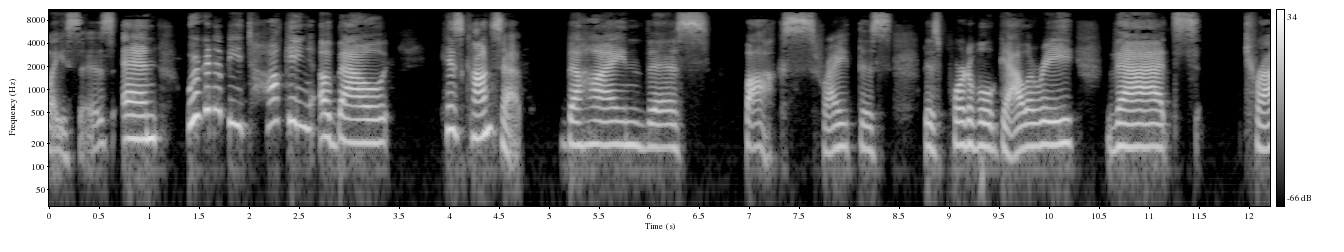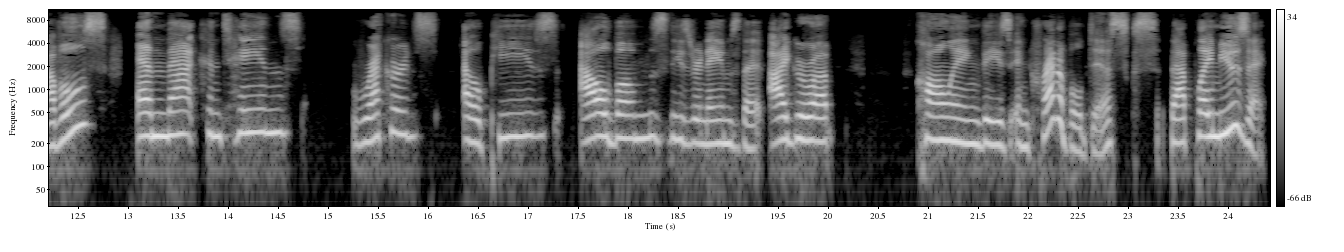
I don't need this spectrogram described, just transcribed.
places. And we're going to be talking about his concept behind this box, right? This, this portable gallery that travels and that contains records, LPs, albums. These are names that I grew up calling these incredible discs that play music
